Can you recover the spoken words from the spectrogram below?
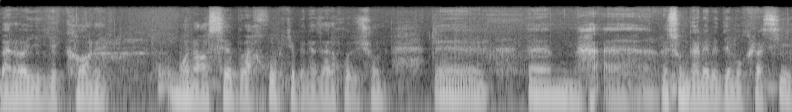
برای یک کار مناسب و خوب که به نظر خودشون رسوندن به دموکراسی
